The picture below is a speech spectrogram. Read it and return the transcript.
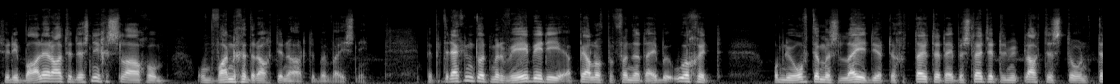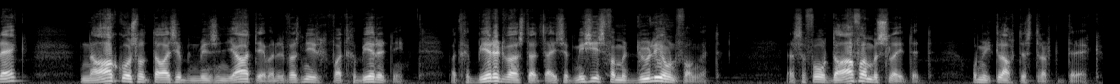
So die Bali Raad het dus nie geslaag om om wangedrag teen haar te bewys nie. Met betrekking tot Merwebe die appelhof bevind dat hy beoog het om die hof te mislei deur te getuig dat hy besluit het om die klagtes te onttrek na konsultasie met mense en ja te, maar dit was nie wat gebeur het nie. Wat gebeur het was dat hy submissies van Meduli ontvang het. As gevolg daarvan besluit het om die klagtes terug te trek.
